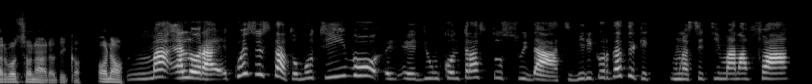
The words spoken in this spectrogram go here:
per Bolsonaro, dico, o no? Ma allora, questo è stato motivo eh, eh, di un contrasto sui dati. Vi ricordate che una settimana fa,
